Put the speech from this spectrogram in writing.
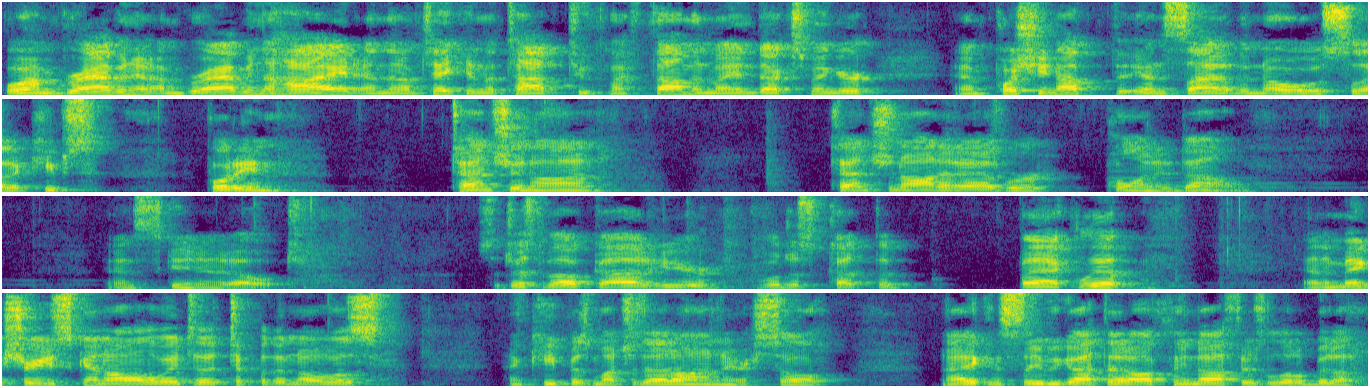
well, I'm grabbing it. I'm grabbing the hide and then I'm taking the top tooth, my thumb and my index finger and pushing up the inside of the nose so that it keeps putting tension on tension on it as we're pulling it down and skinning it out. So just about got it here. We'll just cut the back lip and then make sure you skin all the way to the tip of the nose and keep as much of that on there. So now you can see we got that all cleaned off. There's a little bit of, a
